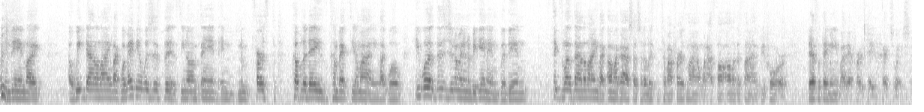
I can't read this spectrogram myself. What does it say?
mm. and then like a week down the line, like, well, maybe it was just this, you know what I'm mm. saying? And the first couple of days come back to your mind, and you're like, well, he was this gentleman in the beginning, but then six months down the line, like, oh my gosh, I should have listened to my first mind when I saw all of the signs before. That's what they mean by that first date infatuation.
